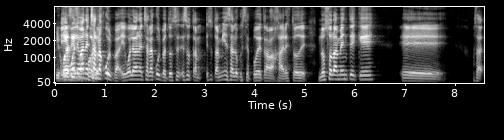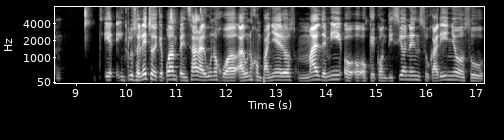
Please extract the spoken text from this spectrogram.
Y igual le van a echar la culpa, igual le van a echar la culpa. Entonces, eso, tam eso también es algo que se puede trabajar, esto de no solamente que... Eh, o sea, incluso el hecho de que puedan pensar algunos, jugadores, algunos compañeros mal de mí o, o, o, que condicionen su cariño o su,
